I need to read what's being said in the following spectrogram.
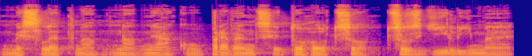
myslet na, na nějakou prevenci toho, co, co sdílíme.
